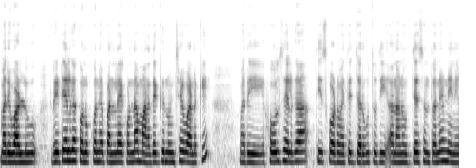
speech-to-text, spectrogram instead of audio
మరి వాళ్ళు రీటైల్గా కొనుక్కునే పని లేకుండా మన దగ్గర నుంచే వాళ్ళకి మరి హోల్సేల్గా తీసుకోవడం అయితే జరుగుతుంది అని అనే ఉద్దేశంతోనే నేను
